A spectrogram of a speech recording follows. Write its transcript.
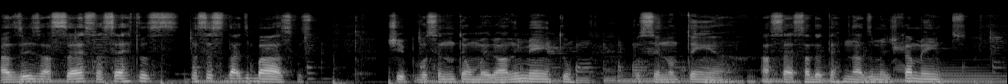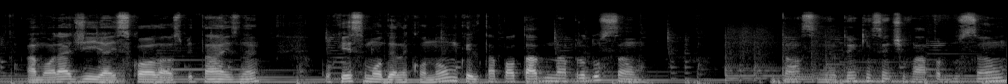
às vezes, acesso a certas necessidades básicas. Tipo, você não tem um melhor alimento, você não tenha acesso a determinados medicamentos, a moradia, a escola, hospitais, né? Porque esse modelo econômico ele está pautado na produção. Então, assim, eu tenho que incentivar a produção,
